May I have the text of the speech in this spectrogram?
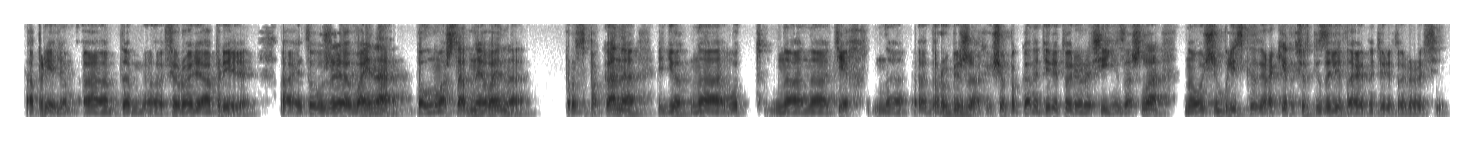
апрелем, а там, февраля-апреля, а это уже война, полномасштабная война. Просто пока она идет на, вот, на, на тех на рубежах, еще пока на территорию России не зашла, но очень близко ракеты все-таки залетают на территорию России.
